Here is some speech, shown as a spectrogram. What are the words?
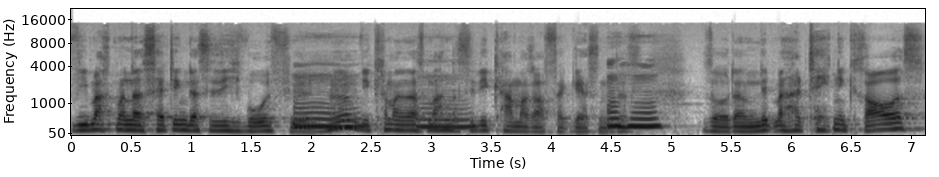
wie macht man das Setting, dass sie sich wohlfühlen? Mhm. Ne? Wie kann man das mhm. machen, dass sie die Kamera vergessen? Mhm. Das, so, dann nimmt man halt Technik raus,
